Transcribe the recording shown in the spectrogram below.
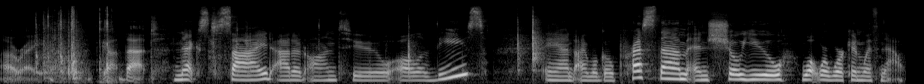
All right, got that next side added onto all of these and I will go press them and show you what we're working with now.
